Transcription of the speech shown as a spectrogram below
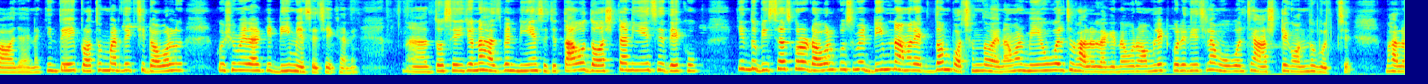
পাওয়া যায় না। কিন্তু এই প্রথমবার দেখছি ডবল কুসুমের আর কি ডিম এসেছে এখানে। তো সেই জন্য হাজব্যান্ড নিয়ে এসেছে। তাও দশটা নিয়ে এসে দেখুক। কিন্তু বিশ্বাস করো, ডবল কুসুমের ডিম না আমার একদম পছন্দ হয় না। আমার মেয়েও বলছে ভালো লাগে না। ওর অমলেট করে দিয়েছিলাম, ও বলছে আষ্টে গন্ধ করছে। ভালো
